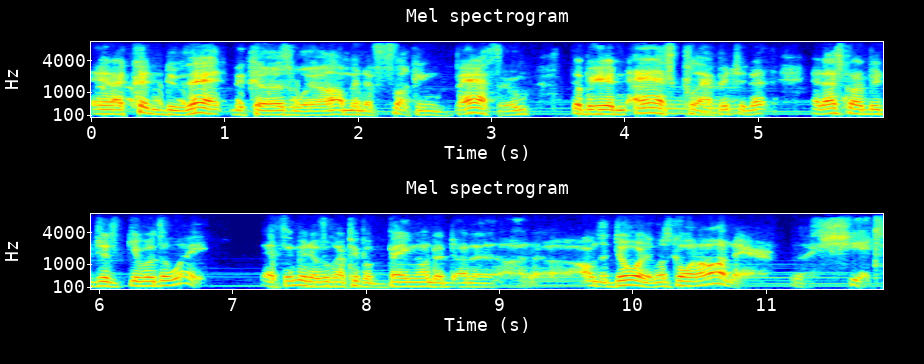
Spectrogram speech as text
and I couldn't do that because well I'm in the fucking bathroom. They'll be hearing ass Mm-hmm. clappage, and that and that's going to be just give us away. Know we're to have people bang on the on the on the, door, what's going on there? Like shit.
